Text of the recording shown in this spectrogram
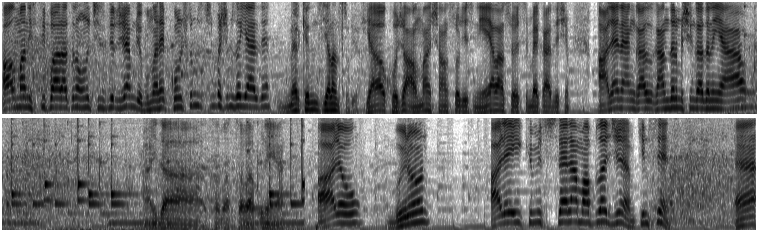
Alman istihbaratına onu çizdireceğim diyor. Bunlar hep konuştuğumuz için başımıza geldi. Merkel'in yalan söylüyor. Ya koca Alman şansölyesi niye yalan söylesin be kardeşim? Alenen kandırmışın kadını ya. Hayda sabah sabah bu ne ya? Alo buyurun. Aleykümselam ablacığım kimsin? Ee,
